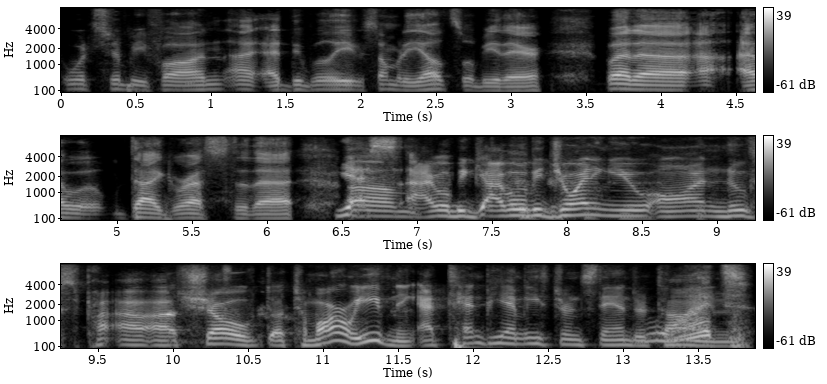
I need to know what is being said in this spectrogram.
which should be fun. I, I do believe somebody else will be there, but uh, I, I will digress to that. Yes, um, I will be. I will be joining you on Noof's uh, uh, show tomorrow evening at 10 p.m. Eastern Standard Time. What?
